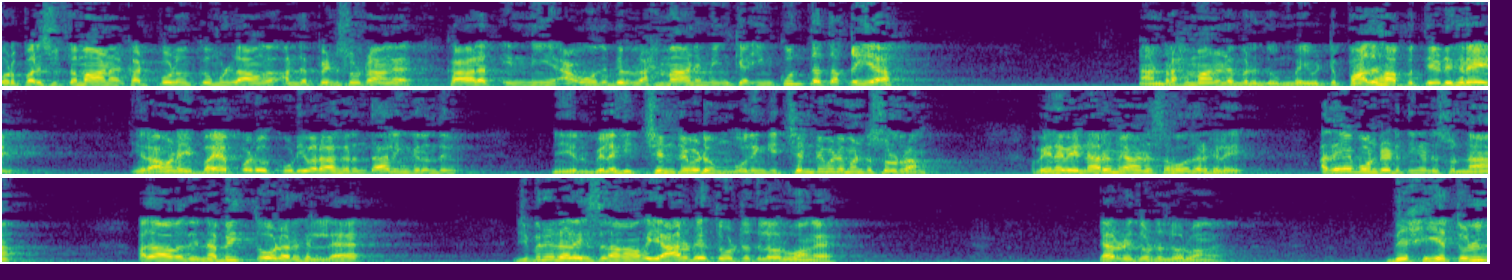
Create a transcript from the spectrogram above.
ஒரு பரிசுத்தமான கற்பொழுக்கும் உள்ள அவங்க அந்த பெண் சொல்றாங்க காலத் இன்னி அவுது பிர் ரஹ்மான் மின்க இன் குந்த தக்கையா. நான் ரஹ்மானிடமிருந்து உம்மை விட்டு பாதுகாப்பு தேடுகிறேன். நீர் அவனை பயப்படக்கூடியவராக இருந்தால் இங்கிருந்து நீர் விலகி சென்றுவிடும் ஒதுங்கி சென்றுவிடும் என்று சொல்றாங்க. எனவே நறுமையான சகோதரர்களே அதே போன்று எடுத்தீங்கன்னு சொன்னா அதாவது நபித்தோழர்கள்ல ஜிப்ரில் அலை இஸ்லாம் அவங்க யாருடைய தோற்றத்தில் வருவாங்க? யாருடைய தோற்றத்தில் வருவாங்க? திஹியத்துல்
